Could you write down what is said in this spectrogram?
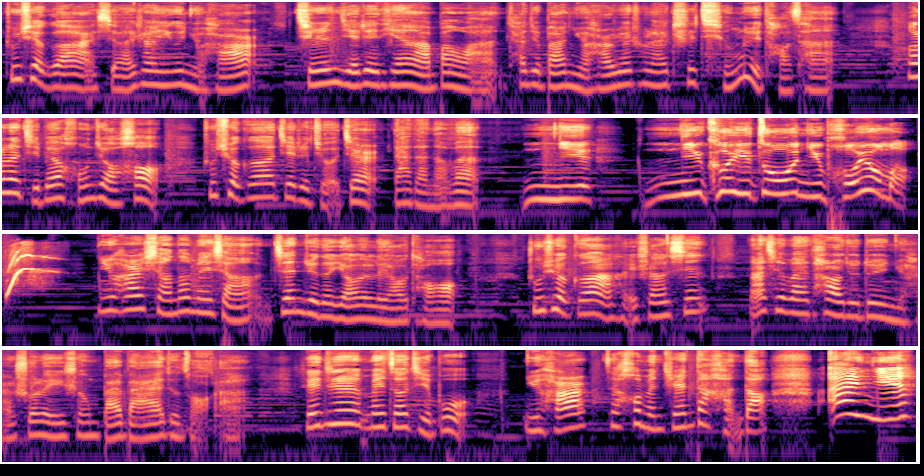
朱雀哥啊，喜欢上一个女孩。情人节这天啊，傍晚他就把女孩约出来吃情侣套餐。喝了几杯红酒后，朱雀哥借着酒劲儿，大胆地问：“你，你可以做我女朋友吗？”女孩想都没想，坚决地摇了摇头。朱雀哥啊，很伤心，拿起外套就对女孩说了一声拜拜，就走了。谁知没走几步，女孩在后面竟然大喊道：“爱你！”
